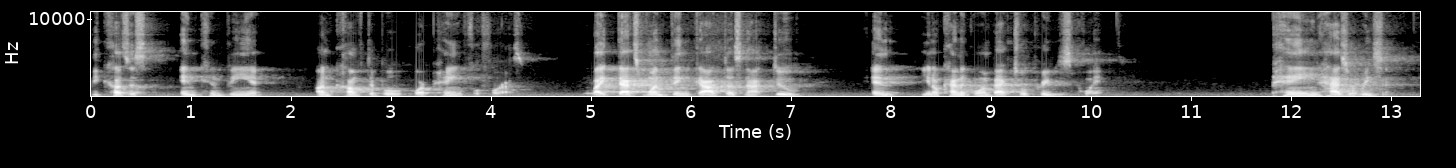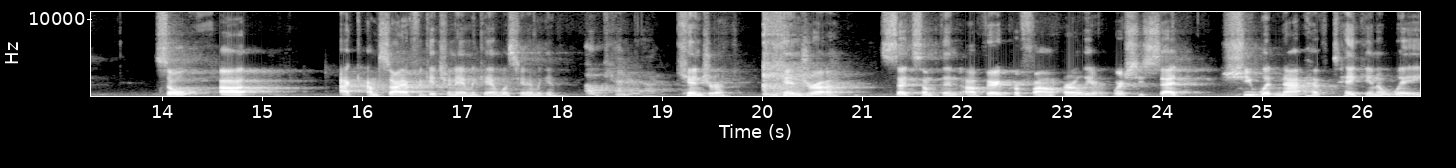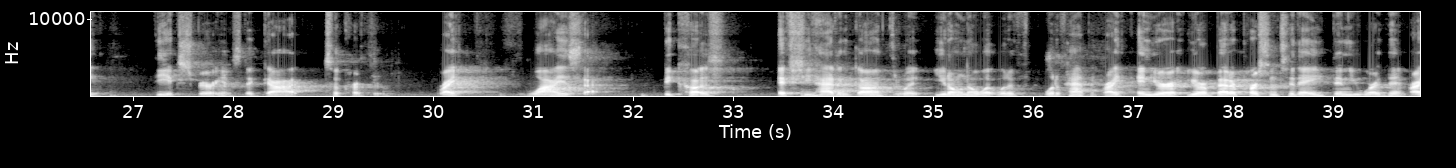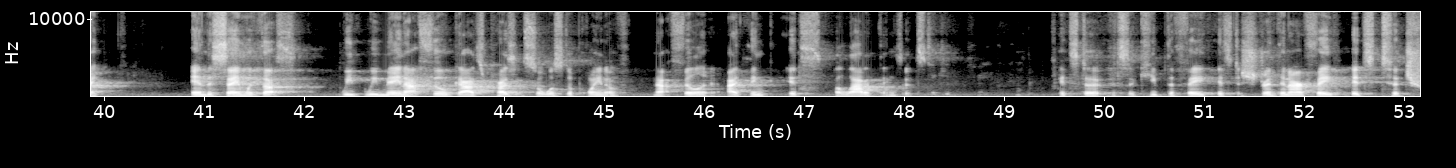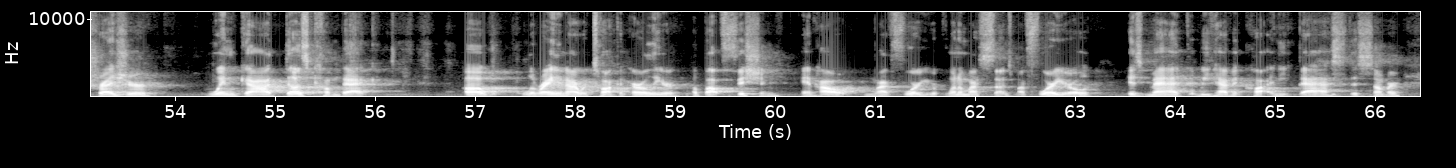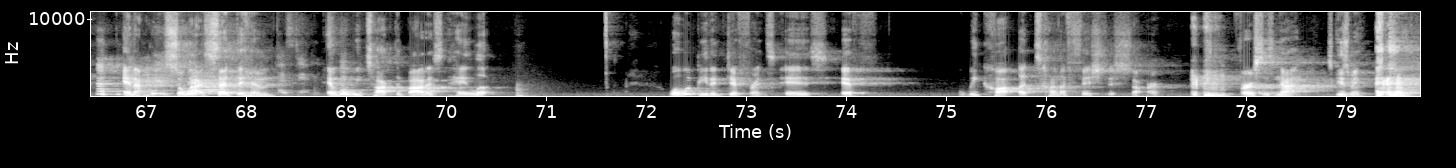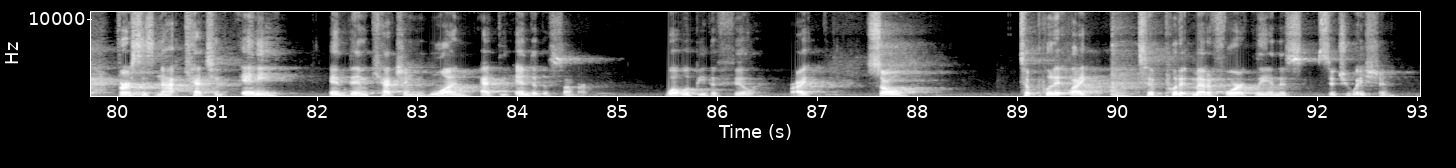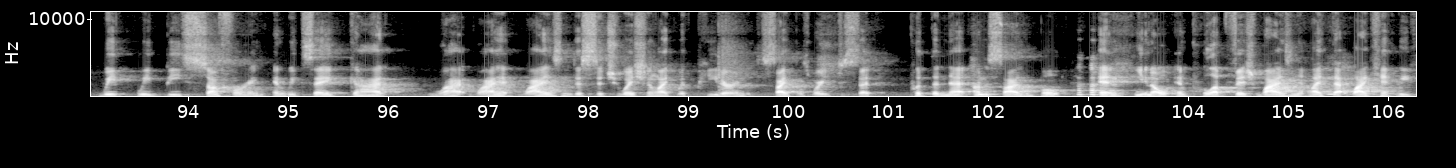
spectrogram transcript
because it's inconvenient, uncomfortable, or painful for us. Like that's one thing God does not do. And you know, kind of going back to a previous point, pain has a reason. So uh, I, I'm sorry, I forget your name again. What's your name again? Oh, Kendra. Kendra. Kendra said something uh, very profound earlier, where she said she would not have taken away the experience that God took her through. Right? Why is that? Because if she hadn't gone through it, you don't know what would have would have happened, right? And you're you're a better person today than you were then, right? And the same with us. We we may not feel God's presence. So what's the point of not feeling it? I think it's a lot of things. It's To keep the faith. It's to it's to keep the faith. It's to strengthen our faith. It's to treasure when god does come back. Uh lorraine and i were talking earlier about fishing and how my four year one of my sons my four year old is mad that we haven't caught any bass this summer. And I, so what i said to him and what we talked about is hey look what would be the difference is if we caught a ton of fish this summer versus not excuse me versus not catching any and then catching one at the end of the summer. What would be the feeling right? So to put it like to put it metaphorically in this situation we we'd be suffering and we'd say god why why why isn't this situation like with peter and the disciples where he just said put the net on the side of the boat and you know and pull up fish? Why isn't it like that? Why can't we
